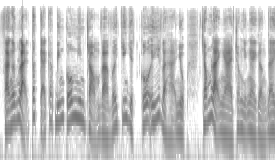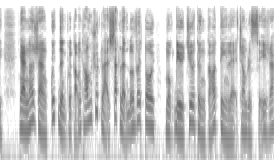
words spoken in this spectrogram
phản ứng lại tất cả các biến cố nghiêm trọng và với chiến dịch cố ý và hạ nhục chống lại Ngài trong những ngày gần đây. Ngài nói rằng quyết định của Tổng thống rút lại sắc lệnh đối với tôi, một điều chưa từng có tiền lệ trong lịch sử Iraq.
